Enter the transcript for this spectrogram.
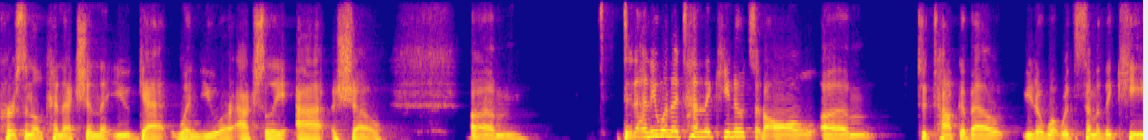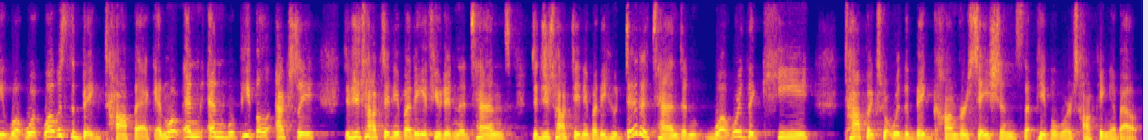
personal connection that you get when you are actually at a show. Um did anyone attend the keynotes at all? Um to talk about you know what were some of the key what what, what was the big topic? And what and and were people actually did you talk to anybody if you didn't attend? Did you talk to anybody who did attend? And what were the key topics? What were the big conversations that people were talking about?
